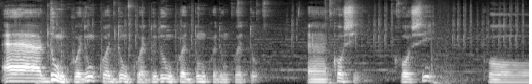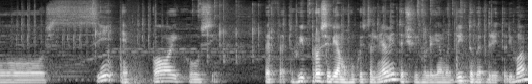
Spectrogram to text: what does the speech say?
Eh, dunque, dunque, dunque, dunque, dunque, dunque, dunque, eh, così, così, così e poi così. Perfetto, qui proseguiamo con questo allineamento e ci ricolleghiamo dritto per dritto di qua.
